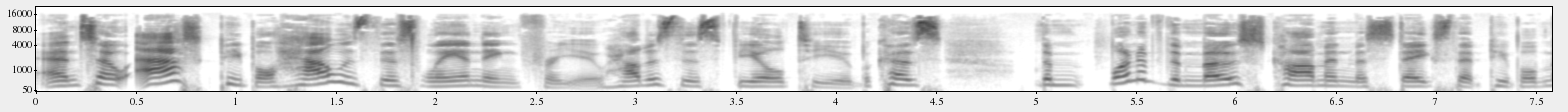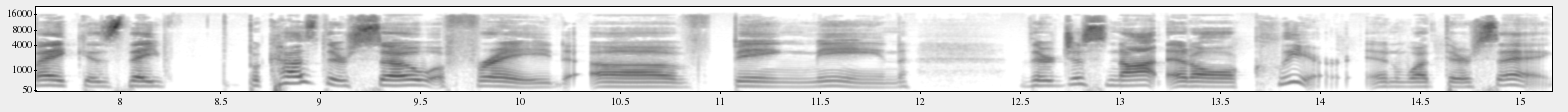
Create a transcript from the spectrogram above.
and so ask people, how is this landing for you? How does this feel to you? Because the one of the most common mistakes that people make is they because they're so afraid of being mean, they're just not at all clear in what they're saying.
